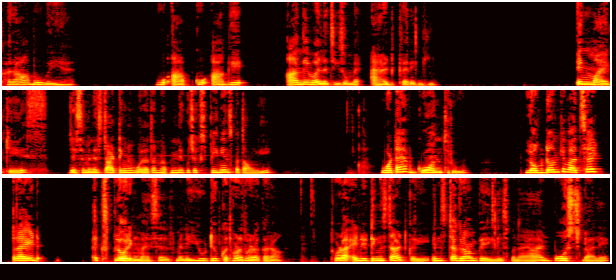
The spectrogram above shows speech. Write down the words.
खराब हो गई है। वो आपको आगे आने वाले चीज़ों में ऐड करेंगी। इन माई केस जैसे मैंने स्टार्टिंग में बोला था, मैं अपने कुछ एक्सपीरियंस बताऊँगी। What I have gone through lockdown के बाद से आई ट्राइड एक्सप्लोरिंग माई सेल्फ मैंने यूट्यूब का थोड़ा थोड़ा करा, थोड़ा एडिटिंग स्टार्ट करी इंस्टाग्राम पे रील्स बनाया एंड पोस्ट डाले।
